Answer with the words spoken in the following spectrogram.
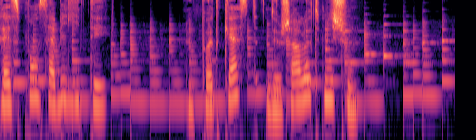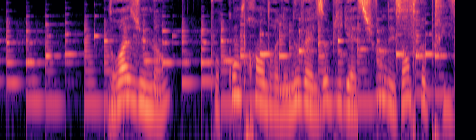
Responsabilité, le podcast de Charlotte Michon. Droits humains pour comprendre les nouvelles obligations des entreprises.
